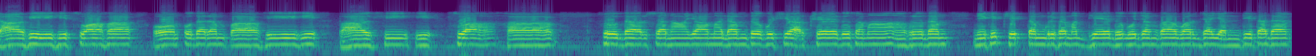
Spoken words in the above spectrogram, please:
चाहीः स्वाहा। ॐ उदरं पाहीः पाहीः स्वाहा। सुदर्शनायामलं तु पुष्यर्क्षेदु समाहृदं निःक्षिप्तं गृहमध्ये दुभुजङ्गवर्जयन्ति तद।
